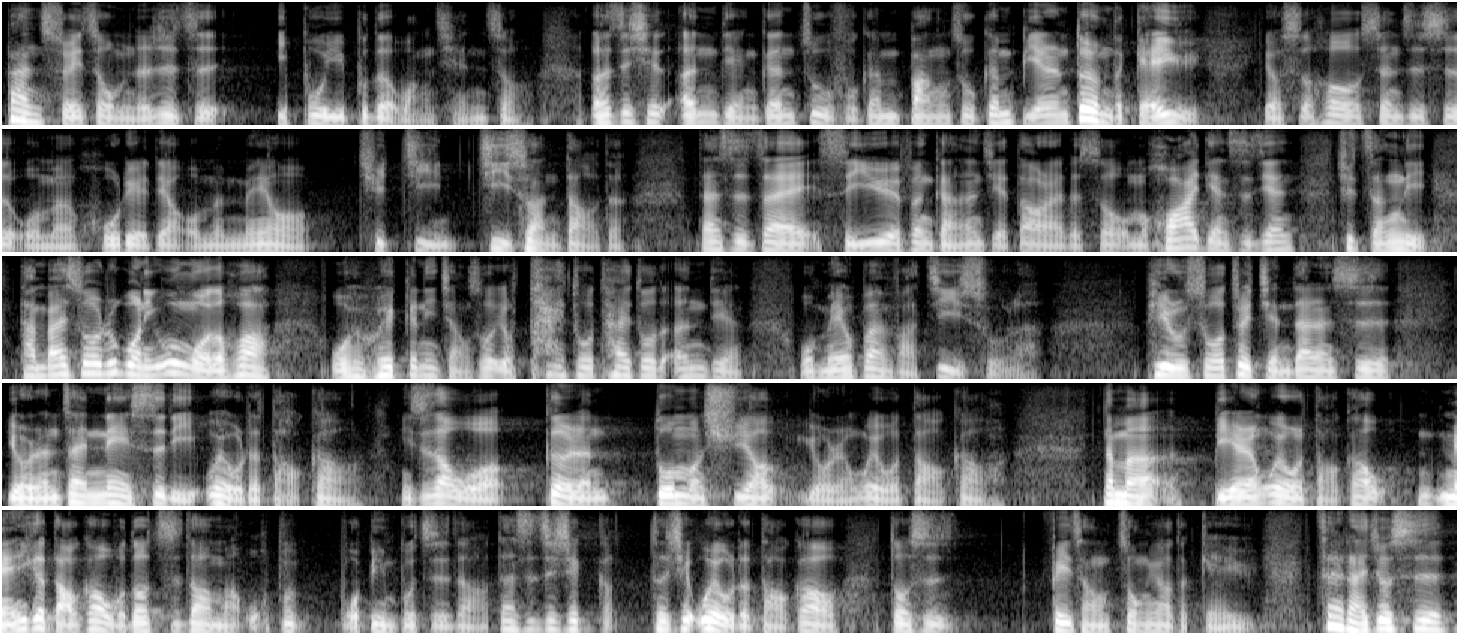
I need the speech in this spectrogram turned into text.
伴随着我们的日子一步一步的往前走。而这些恩典跟祝福跟帮助跟别人对我们的给予，有时候甚至是我们忽略掉，我们没有去计计算到的。但是在十一月份感恩节到来的时候，我们花一点时间去整理。坦白说，如果你问我的话，我也会跟你讲说，有太多太多的恩典，我没有办法计数了。譬如说，最简单的是。有人在内室里为我的祷告，你知道我个人多么需要有人为我祷告。那么别人为我祷告，每一个祷告我都知道吗？我不，我并不知道。但是这些这些为我的祷告都是非常重要的给予。再来就是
